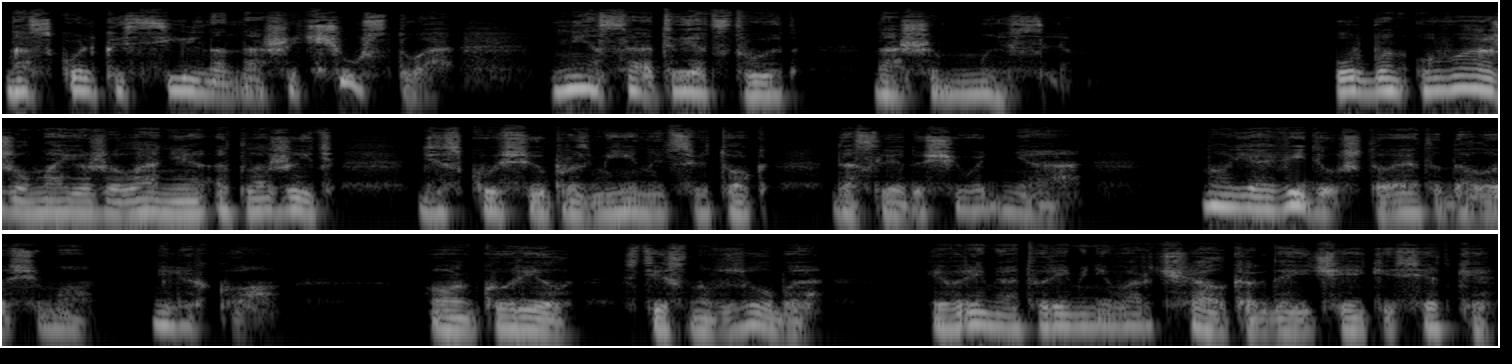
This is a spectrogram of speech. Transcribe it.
насколько сильно наши чувства не соответствуют нашим мыслям. Урбан уважил мое желание отложить дискуссию про змеиный цветок до следующего дня, но я видел, что это далось ему нелегко. Он курил, стиснув зубы, и время от времени ворчал, когда ячейки сетки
